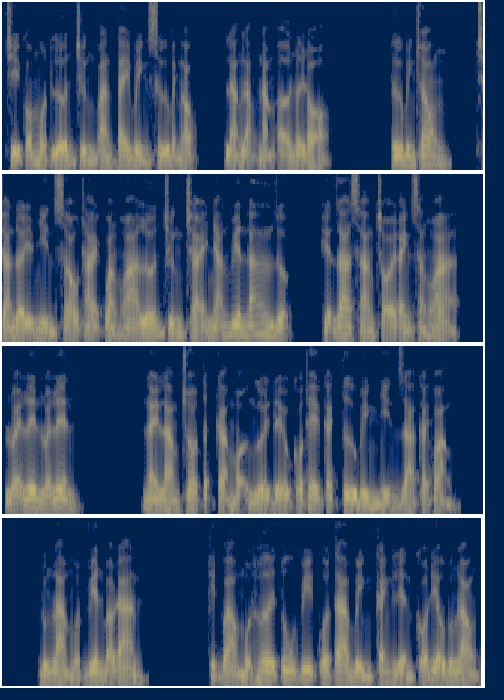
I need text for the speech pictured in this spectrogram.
chỉ có một lớn chừng bàn tay bình xứ bạch ngọc lẳng lặng nằm ở nơi đó. Từ bên trong, tràn đầy nhìn sáu thải quang hoa lớn chừng trái nhãn viên đang ăn dược hiện ra sáng chói ánh sáng hoa, lóe lên lóe lên. Này làm cho tất cả mọi người đều có thể cách từ bình nhìn ra cái khoảng. Đúng là một viên bảo đan. Hít vào một hơi tu vi của ta bình cảnh liền có điều bưng lỏng,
